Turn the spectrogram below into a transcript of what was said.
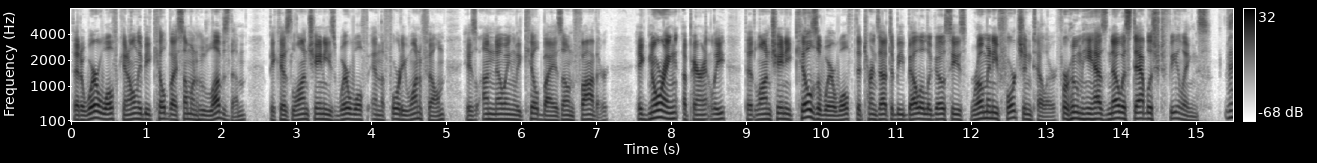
that a werewolf can only be killed by someone who loves them, because Lon Chaney's werewolf in the 41 film is unknowingly killed by his own father, ignoring, apparently, that Lon Chaney kills a werewolf that turns out to be Bela Lugosi's Romany fortune teller, for whom he has no established feelings.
